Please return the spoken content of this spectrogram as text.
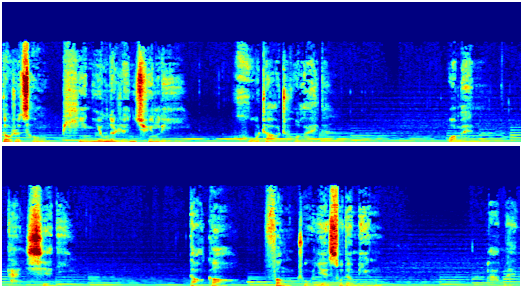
都是从平庸的人群里呼召出来的，我们。感谢你，祷告奉主耶稣的名。阿门。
